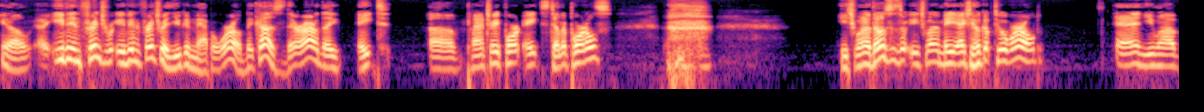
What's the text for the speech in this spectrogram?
You know, even in Fringe, even in Fringe you can map a world because there are the eight, uh, planetary port, eight stellar portals. each one of those is each one may actually hook up to a world, and you want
